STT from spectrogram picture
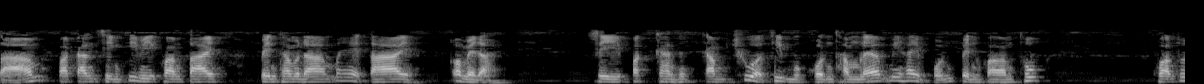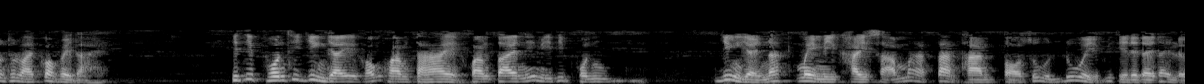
สามประกันสิ่งที่มีความตายเป็นธรรมดาไม่ให้ตายก็ไม่ได้สี่ประการกรรมชั่วที่บุคคลทำแล้วม่ให้ผลเป็นความทุกข์ความทุนทุรายก็ไม่ได้ อิทธิพลที่ยิ่งใหญ่ของความตาย ความตายนี้มีอิทธิพลยิ่งใหญ่นักไม่มีใครสามารถต้านทานต่อสู้ด้วยวิธีใด ๆ ได้เล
